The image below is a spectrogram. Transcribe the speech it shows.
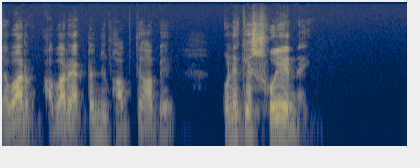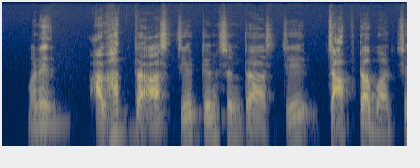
এবার আবার একটা জিনিস ভাবতে হবে, অনেকে সয়ে নাই। মানে আঘাতটা আসছে, টেনশনটা আসছে, চাপটা বাড়ছে,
